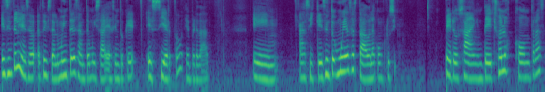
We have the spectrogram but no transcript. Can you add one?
es inteligencia artificial muy interesante, muy sabia, siento que es cierto, es verdad. Em, así que siento muy acertado la conclusión. Pero saben, de hecho los contras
